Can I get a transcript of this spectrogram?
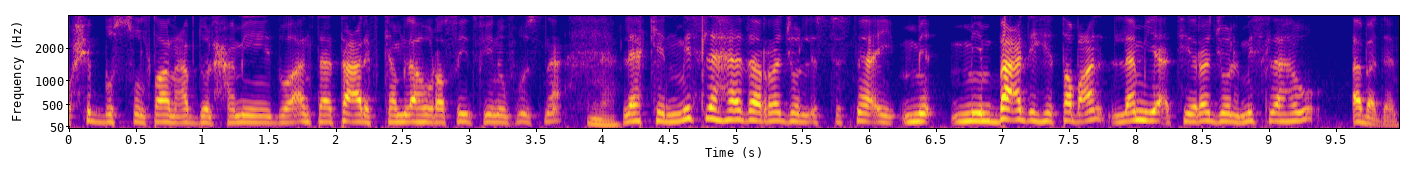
أحب السلطان عبد الحميد وأنت تعرف كم له رصيد في نفوسنا نعم. لكن مثل هذا الرجل الاستثنائي من بعده طبعا لم يأتي رجل مثله أبدا.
